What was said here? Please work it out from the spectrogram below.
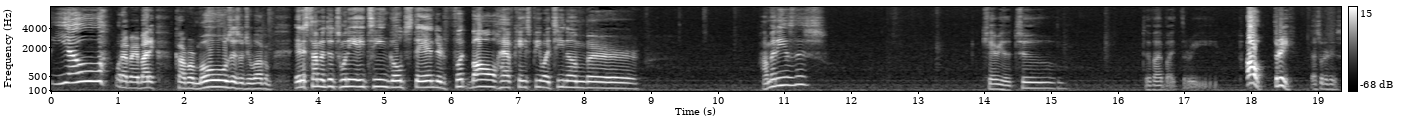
Yo, what up, everybody? Cardboard Moses, would you welcome? It is time to do 2018 Gold Standard Football half case PYT number. How many is this? Carry the two. Divide by three. Oh, three. That's what it is.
